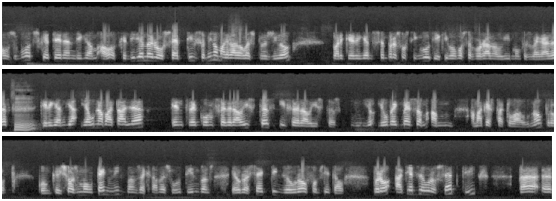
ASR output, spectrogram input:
els vots que tenen, diguem, els que diríem euroscèptics, a mi no m'agrada l'expressió, perquè diguem, sempre he sostingut, i aquí al vostre programa ho he dit moltes vegades, mm -hmm. que diguem, hi ha, hi ha una batalla entre confederalistes i federalistes. Jo, jo ho veig més amb, amb, amb aquesta clau, no? però com que això és molt tècnic, doncs acaba sortint doncs, euroscèptics, euròfobs i tal. Però aquests euroscèptics eh, eh,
